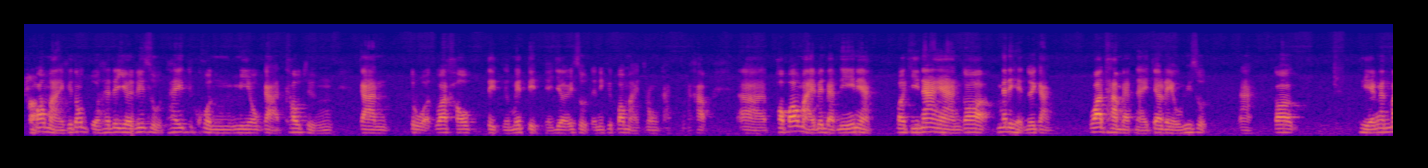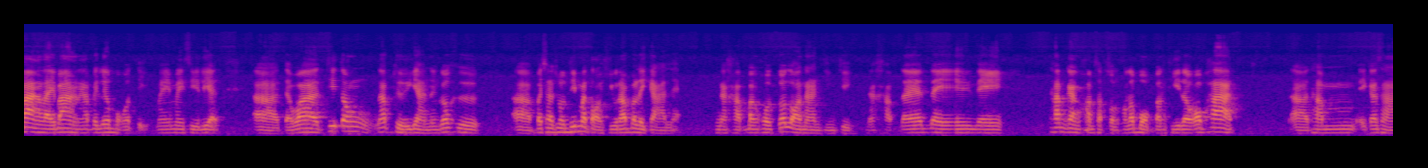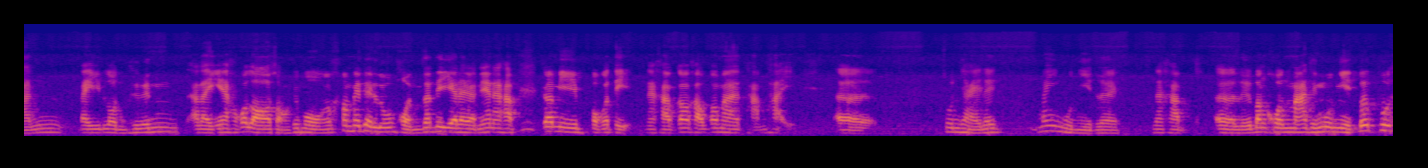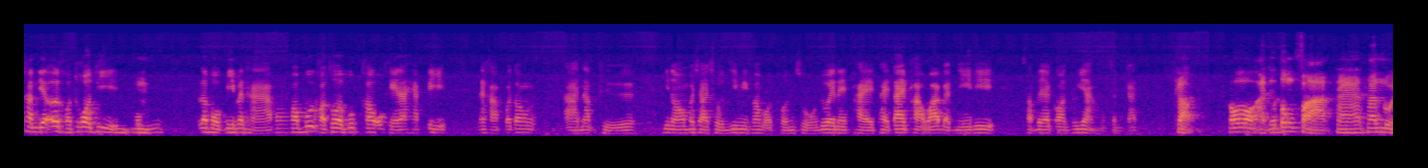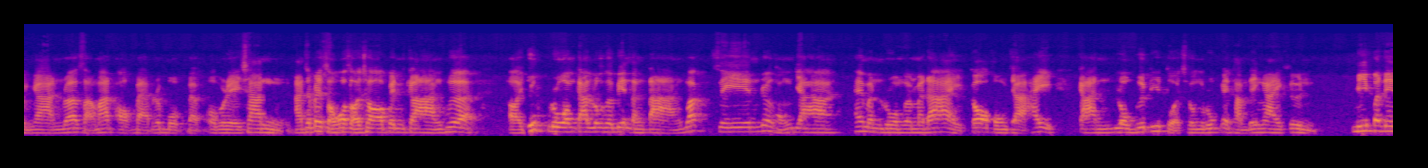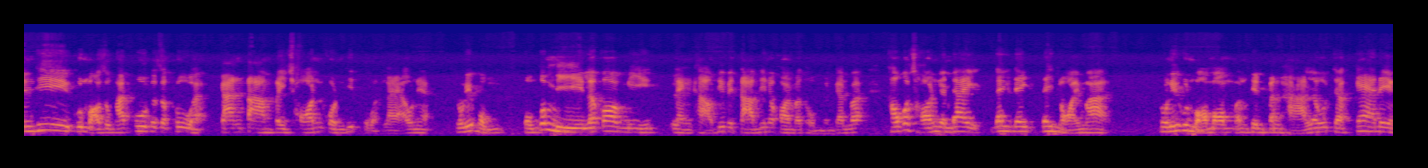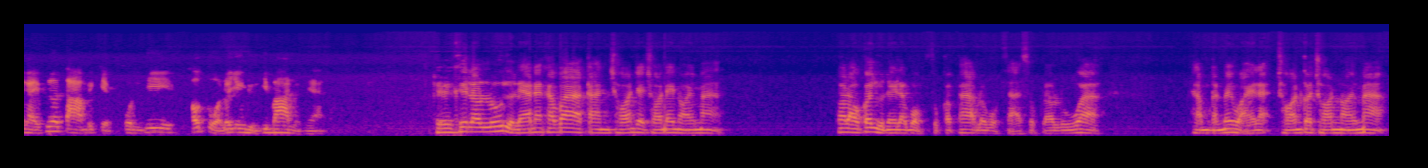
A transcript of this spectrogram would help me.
ครับเป้าหมายคือต้องตรวจให้ได้เยอะที่สุด ให้ทุกคนมีโอกาสเข้าถึงการตรวจว่าเขาติดหรือไม่ติดเนี่ยเยอะที่สุดอันนี้คือเป้าหมายตรงกันนะครับอาพอเป้าหมายเป็นแบบนี้เนี่ยบางทีหน้างานก็ไม่ได้เห็นด้วยกัน ว่าทำแบบไหนจะเร็วที่สุดนะก็เถียงกันบ้างอะไรบ้างนะครับเป็นเรื่องปกติไม่ไม่ซีเรียสอ่าแต่ว่าที่ต้องนับถืออย่างหนึ่งก็คืออ่าประชาชนที่มาต่อคิวรับบริการแหละนะครับบางคนก็รอนานจริง ๆนะครับและในในท่ามกลางความสับสนของระบบบางทีเราก็พลาด อ่าทำเอกสารไปหล่นพื้นอะไรเงี้ยเขาก็รอสองชั่วโมงแล้วก็ไม่ได้รู้ผลสักทีอะไรแบบเนี้ยนะครับ ก็มีปกตินะครับ ก็เขาก็มาถามไถ่เอ่อส่วนใหญ่เลยไม่หงุดหงิดเลยนะครับเออหรือบางคนมาถึงหงุดหงิดปุ๊บพูดคำเดียวเออขอโทษที่ผมระบบมีปัญหาพอพูดขอโทษปุ๊บเขาโอเคแล้ว happy นะครับ ก็ต้องอ่านับถือพี่น้องประชาชนที่มีความอดทนสูงด้วยในภายภายใต้ภาวะแบบนี้ที่ทรัพยากรทุกอย่างมันจำกัด ครับ ก็อาจจะต้องฝากนะฮะท่านหน่วยงานว่าสามารถออกแบบระบบแบบ operation อาจจะเป็นสวสชเป็นกลางเพื่อยุบรวมการลงทะเบียนต่างๆ วัคซีนเรื่องของยาให้มันรวมกันมาได้ ก็คงจะให้การลงพื้นที่ตรวจเชิงรุกเนี่ยทำได้ง่ายขึ้น มีประเด็นที่คุณหมอสุพัฒน์พูดเมื่อสักครู่ฮะการตามไปช้อนคนที่ตรวจแล้วเนี่ย ตรงนี้ผมผมก็มีแล้วก็มีแหล่งข่าวที่ไปตามที่นครปฐมเหมือนกันว่าเขาก็ช้อนกันได้ได้ได้ได้น้อยมาก ตรงนี้คุณหมอมองมันเป็นปัญหาแล้วจะแก้ได้ยังไง เพื่อตามไปเก็บคนที่เขาตรวจแล้วยังอยู่ที่บ้านอย่างเนี้ยคือคือเรารู้อยู่แล้วนะครับ ว่าการช้อนจะช้อนได้น้อยมาก เพราะเราก็อยู่ในระบบสุขภาพระบบสาธารณสุขเรารู้ว่าทำกันไม่ไหวล้วช้อนก็ช้อนน้อยมาก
